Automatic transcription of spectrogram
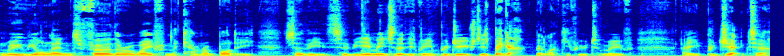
move your lens further away from the camera body, so the so the image that is being produced is bigger. A bit like if you were to move a projector,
